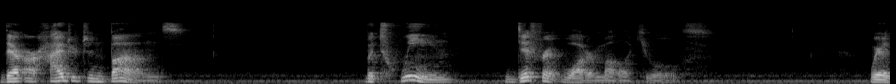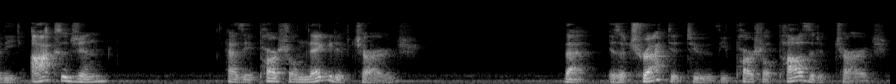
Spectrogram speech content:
there are hydrogen bonds between different water molecules where the oxygen has a partial negative charge that is attracted to the partial positive charge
